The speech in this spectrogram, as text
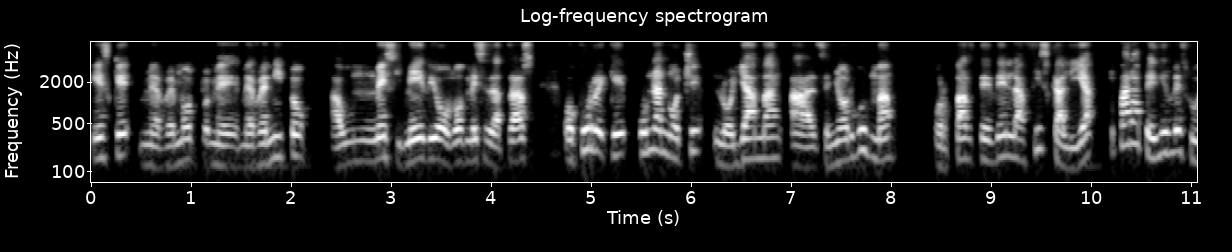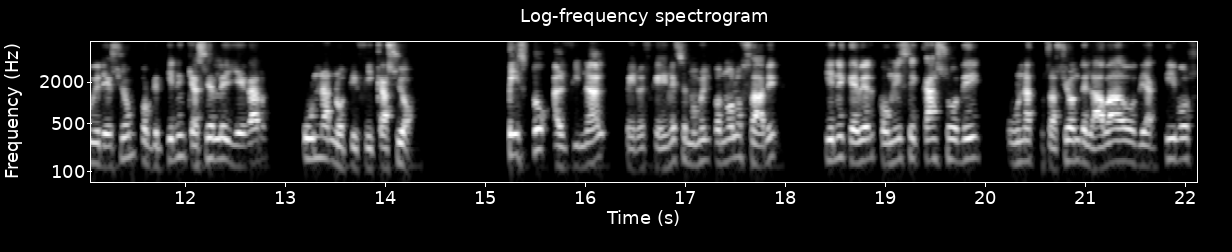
es que me, me, remito a un mes y medio o dos meses de atrás, ocurre que una noche lo llaman al señor Guzmán por parte de la fiscalía para pedirle su dirección porque tienen que hacerle llegar una notificación. Esto al final, pero es que en ese momento no lo sabe, tiene que ver con ese caso de una acusación de lavado de activos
